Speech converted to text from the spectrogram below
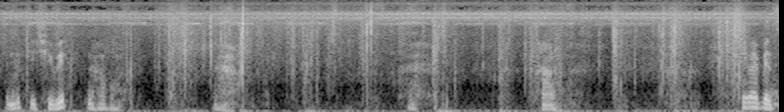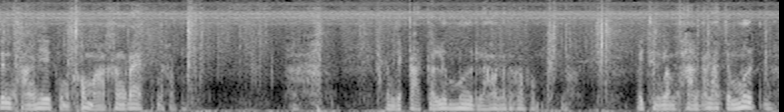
เป็นวิถีชีวิตนะครับผมาง นี่ก็เป็นเส้นทางที่ผมเข้ามาครั้งแรกนะครับบรรยากาศก็เริ่มมืดแล้วนะครับผม ไปถึงลำธารก็น่าจะมืดนะ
